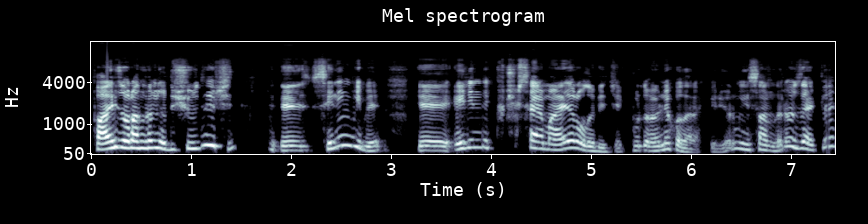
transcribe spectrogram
faiz oranlarını düşürdüğü için, eee, senin gibi, eee, elinde küçük sermayeler olabilecek, burada örnek olarak veriyorum, insanları özellikle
